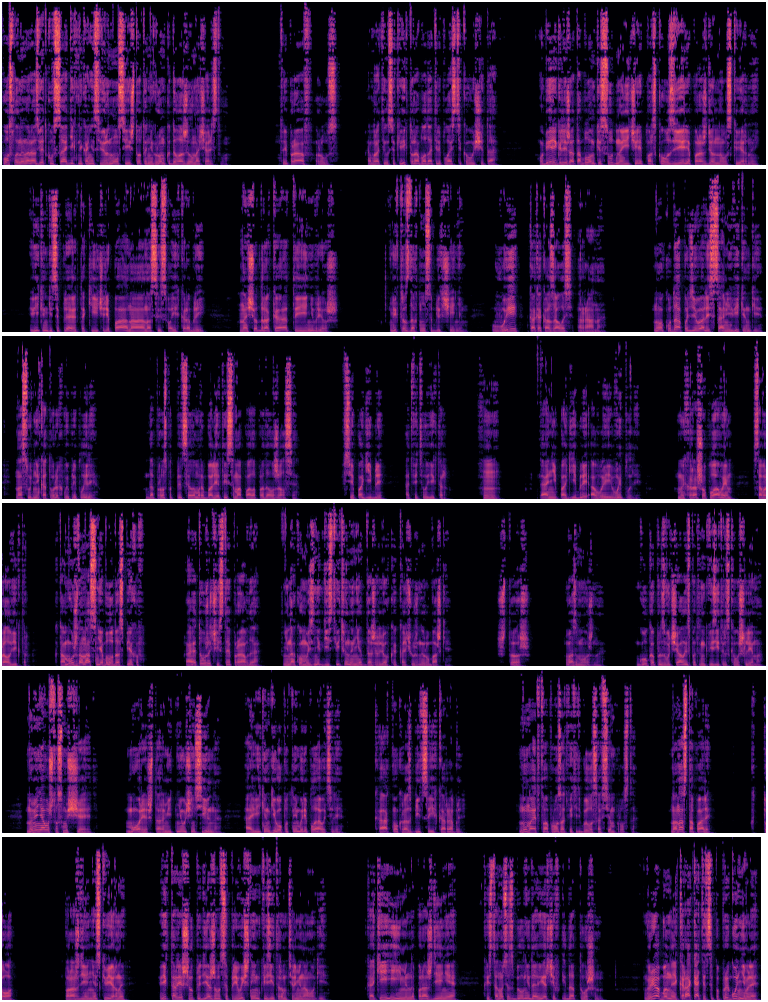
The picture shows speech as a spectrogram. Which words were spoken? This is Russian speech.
Посланный на разведку всадник наконец вернулся и что-то негромко доложил начальству. «Ты прав, Рус», — обратился к Виктору обладатель пластикового щита. «У берега лежат обломки судна и череп морского зверя, порожденного скверной. Викинги цепляют такие черепа на носы своих кораблей. Насчет дракара ты не врешь». Виктор вздохнул с облегчением. Увы, как оказалось, рано. Но куда подевались сами викинги, на судне которых вы приплыли? Допрос под прицелом рыболета и самопала продолжался. «Все погибли», — ответил Виктор. «Хм, они погибли, а вы выплыли». «Мы хорошо плаваем», — соврал Виктор. «К тому же на нас не было доспехов». А это уже чистая правда. Ни на ком из них действительно нет даже легкой кольчужной рубашки. Что ж, возможно. Гулка прозвучала из-под инквизиторского шлема. Но меня вот что смущает. Море штормит не очень сильно, а викинги – опытные мореплаватели. Как мог разбиться их корабль? Ну, на этот вопрос ответить было совсем просто. На нас напали. Кто? Порождение скверны. Виктор решил придерживаться привычной инквизиторам терминологии. Какие именно порождения? Крестоносец был недоверчив и дотошен. «Гребаные каракатицы-попрыгуньи, мля!»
